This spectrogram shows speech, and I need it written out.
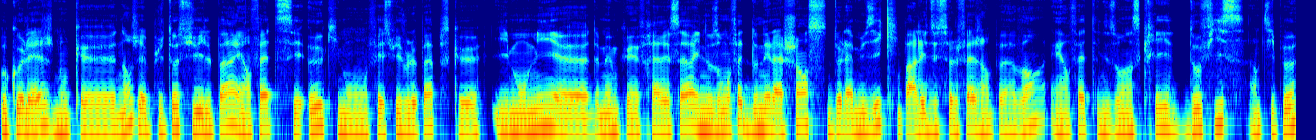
au collège. Donc euh, non, j'ai plutôt suivi le pas, et en fait, c'est eux qui m'ont fait suivre le pas, parce que ils m'ont mis, euh, de même que mes frères et sœurs, ils nous ont en fait donné la chance de la musique. On parlait du solfège un peu avant, et en fait, ils nous ont inscrits d'office un petit peu à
